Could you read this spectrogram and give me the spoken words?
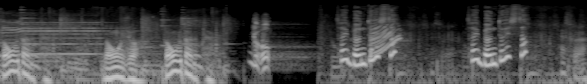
너무 따뜻해. 너무 좋아. 너무 따뜻해. 사이 면도 했어? 사이 면도 했어? 했어요.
